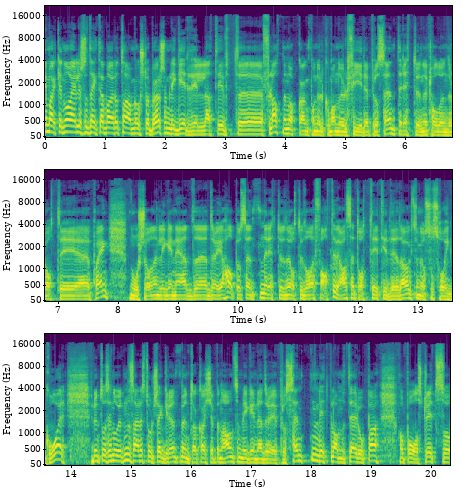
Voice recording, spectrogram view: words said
I markedet nå ellers så tenkte jeg bare å ta med Oslo Børs, som ligger relativt uh, flatt, med en oppgang på 0,04% rett under 1280 eh, poeng. Nordsjøen ligger ned drøye halvprosenten, rett under 80 dollar fatet. Vi har sett 80 tidligere i dag, som vi også så i går. Rundt oss i Norden så er det stort sett grønt, med unntak av København, som ligger ned drøye prosenten, litt blandet i Europa. Og på Wall Street så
